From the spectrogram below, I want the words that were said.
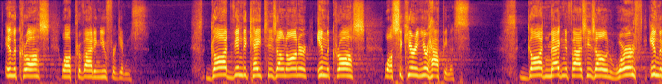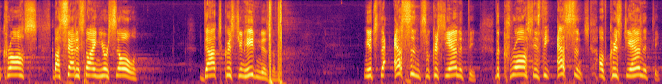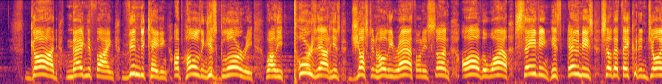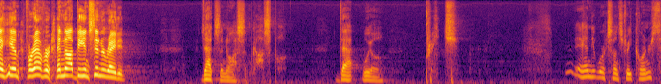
in the cross while providing you forgiveness. God vindicates his own honor in the cross while securing your happiness. God magnifies his own worth in the cross by satisfying your soul. That's Christian hedonism. It's the essence of Christianity. The cross is the essence of Christianity. God magnifying, vindicating, upholding His glory while He pours out His just and holy wrath on His Son, all the while saving His enemies so that they could enjoy Him forever and not be incinerated. That's an awesome gospel. That will preach. And it works on street corners,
